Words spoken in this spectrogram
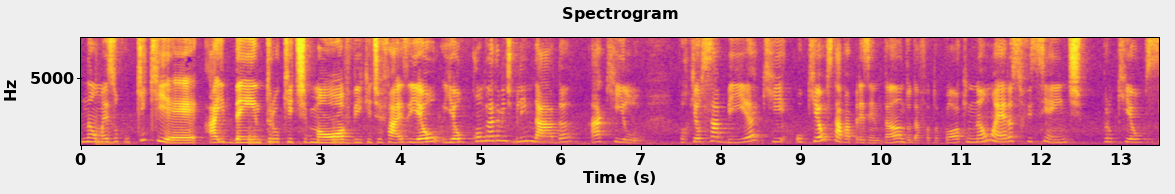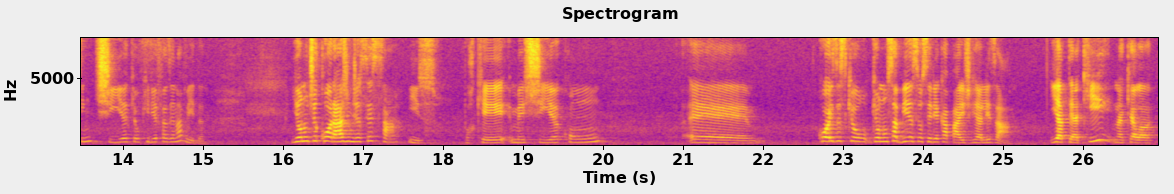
Não, mas o, o que, que é aí dentro que te move, que te faz... E eu, e eu completamente blindada àquilo. Porque eu sabia que o que eu estava apresentando da Photoplock não era suficiente para o que eu sentia que eu queria fazer na vida. E eu não tinha coragem de acessar isso, porque mexia com é, coisas que eu, que eu não sabia se eu seria capaz de realizar. E até aqui, naquela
